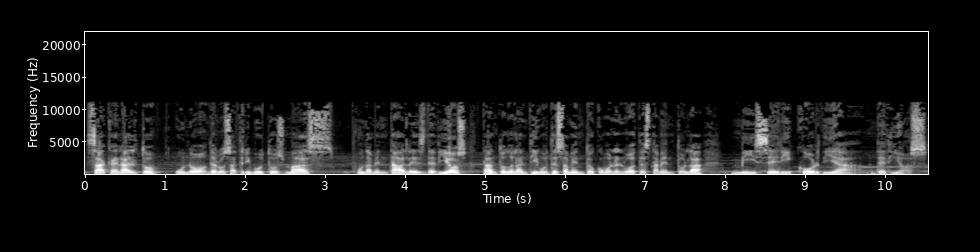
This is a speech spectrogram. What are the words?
saca en alto uno de los atributos más fundamentales de Dios, tanto en el Antiguo Testamento como en el Nuevo Testamento, la misericordia de Dios.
